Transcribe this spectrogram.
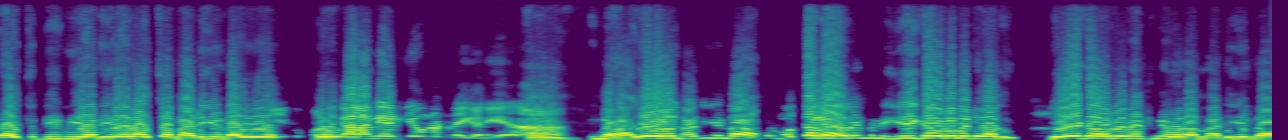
రైతు బీమీ అని ఏ రైతు అని అడిగిండా? ఎవరన్నా అడిగిండా? ని, ఈ గవర్నమెంట్ కాదు ఏ గవర్నమెంట్ని ఎవరన్నా అడిగిండా.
